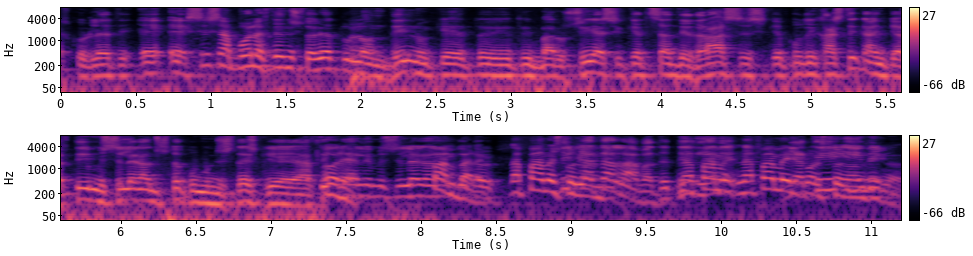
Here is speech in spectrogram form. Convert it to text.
Σκουρλέτη. Ε, Εσείς από όλη αυτή την ιστορία του Λονδίνου και το, την παρουσίαση και τις αντιδράσεις και που διχαστήκαν και αυτοί, οι μισοί λέγανε τους είστε κομμουνιστές και αυτοί Ωραία. οι άλλοι μισοί λέγανε. Πάμε και παρακάτω. Να πάμε τι στο Λονδίνο. καταλάβατε. Τι, Να πάμε- να πάμε λοιπόν γιατί στο Λονδίνο.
